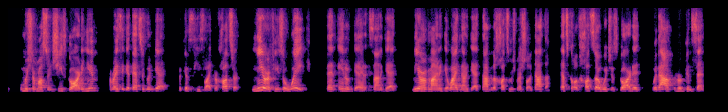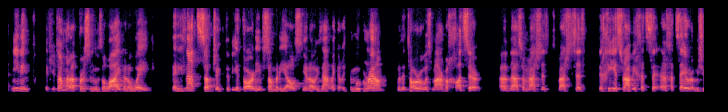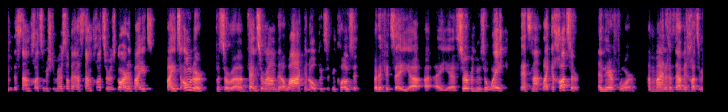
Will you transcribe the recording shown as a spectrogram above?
and she's guarding him. I say get that's a good get because he's like her chutzner. Near if he's awake, then ain't a get. It's not a get. Near a minor get. Why not a get? That's called chutzner, which is guarded without her consent. Meaning, if you're talking about a person who's alive and awake, then he's not subject to the authority of somebody else. You know, he's not like he can move around. When the Torah was Marba Chotzer, uh, that's what Rashi says. Rashi says the Chiyas Rabbi Chatzera uh, Mishum the Stam Chotzer Mishum Stam Chotzer is guarded by its by its owner, puts a, a, fence around it, a lock, and opens it and closes it. But if it's a uh, a, a, servant who's awake, that's not like a chotzer, and therefore chotzer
